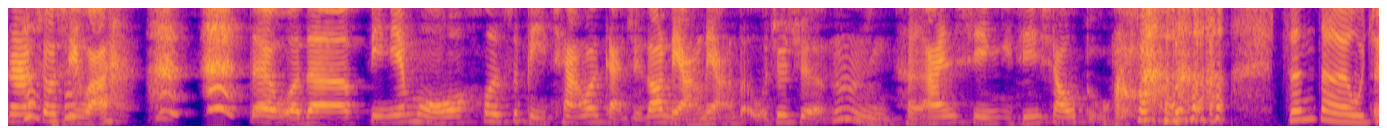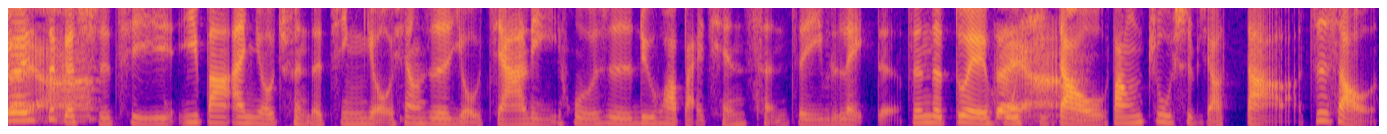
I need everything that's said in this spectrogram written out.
那休息完，对我的鼻黏膜或者是鼻腔会感觉到凉凉的，我就觉得嗯很安心，已经消毒过了。真的，我觉得这个时期一八安油醇的精油像是尤加利或者是绿花白千层这一类的，真的对呼吸道帮助是比较大啦，至少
